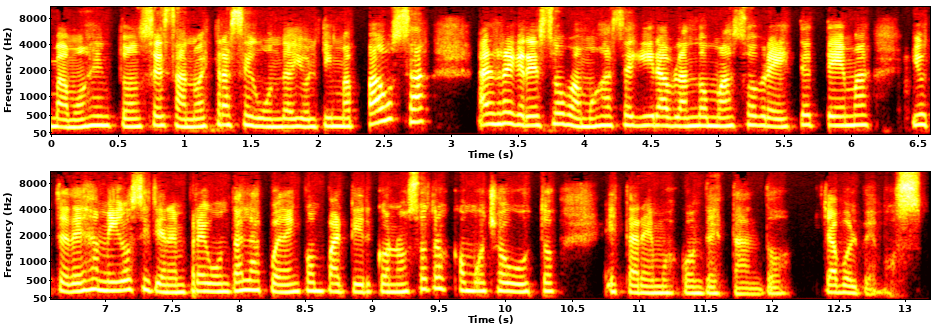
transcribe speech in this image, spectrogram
Vamos entonces a nuestra segunda y última pausa. Al regreso vamos a seguir hablando más sobre este tema y ustedes amigos si tienen preguntas las pueden compartir con nosotros. Con mucho gusto estaremos contestando. Ya volvemos.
